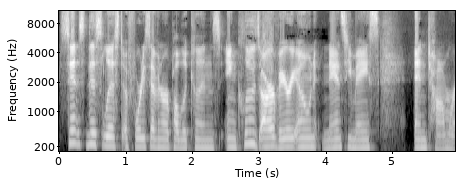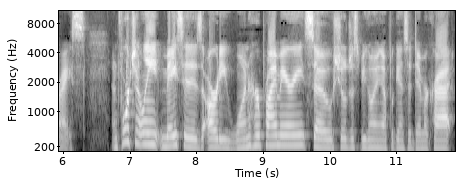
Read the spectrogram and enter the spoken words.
since this list of 47 Republicans includes our very own Nancy Mace and Tom Rice. Unfortunately, Mace has already won her primary, so she'll just be going up against a Democrat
